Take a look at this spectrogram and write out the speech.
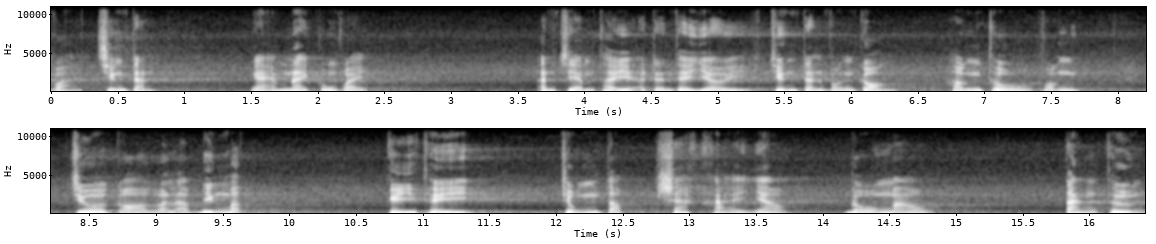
và chiến tranh. Ngày hôm nay cũng vậy. Anh chị em thấy ở trên thế giới Chiến tranh vẫn còn Hận thù vẫn chưa có gọi là biến mất. Kỳ thị chủng tộc sát hại nhau đổ máu tăng thương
